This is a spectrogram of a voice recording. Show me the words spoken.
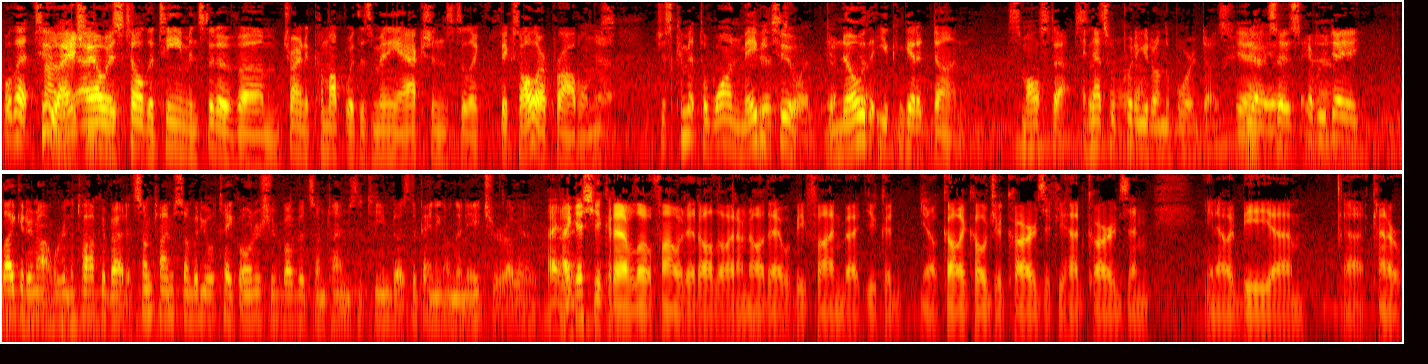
well, that too. I, I, always tell the team instead of um, trying to come up with as many actions to like fix all our problems, yeah. just commit to one, maybe just two. One. Yep. Know that you can get it done. Small steps, and that's, that's what putting it on the board does. Yeah, yeah it says every day, like it or not, we're going to talk about it. Sometimes somebody will take ownership of it. Sometimes the team does, depending on the nature of it. I, right. I, guess you could have a little fun with it, although I don't know that it would be fun. But you could, you know, color code your cards if you had cards, and you know, it'd be um, uh, kind of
